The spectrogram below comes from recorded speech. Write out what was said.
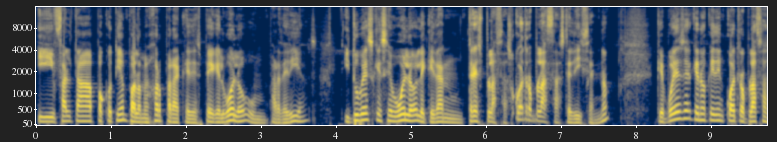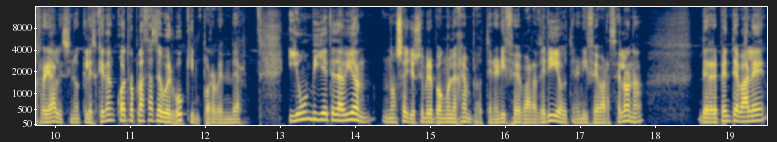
y falta poco tiempo a lo mejor para que despegue el vuelo, un par de días, y tú ves que ese vuelo le quedan tres plazas, cuatro plazas te dicen, ¿no? Que puede ser que no queden cuatro plazas reales, sino que les quedan cuatro plazas de overbooking por vender. Y un billete de avión, no sé, yo siempre pongo el ejemplo, Tenerife-Barderío o Tenerife-Barcelona, de repente vale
